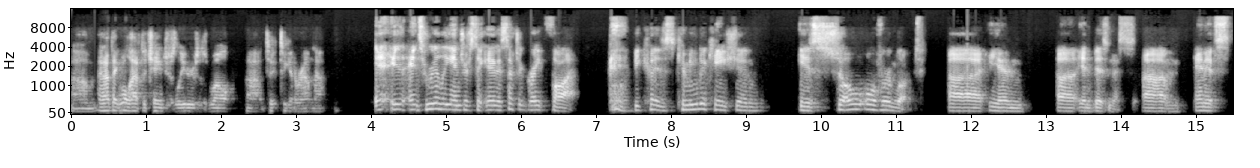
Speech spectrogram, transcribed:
Um, and I think we'll have to change as leaders as well uh, to to get around that. It, it, it's really interesting. And it's such a great thought because communication is so overlooked, uh, in, uh, in business. Um, and it's,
